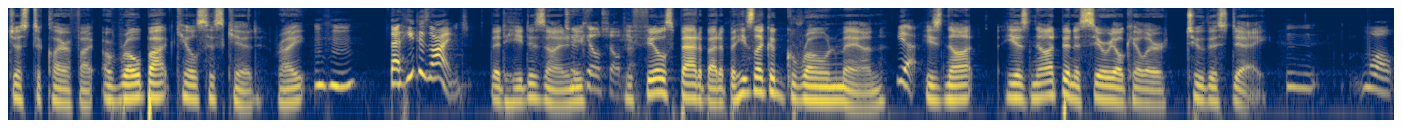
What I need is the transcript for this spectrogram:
just to clarify, a robot kills his kid, right? hmm that he designed. That he designed, To and he, kill children. he feels bad about it, but he's like a grown man. Yeah. He's not. He has not been a serial killer to this day. Mm, well,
